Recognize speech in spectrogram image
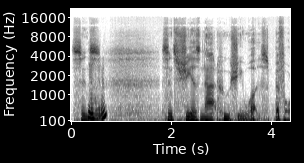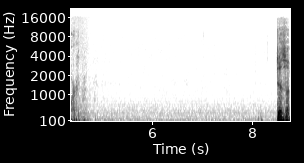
since Mhm. since she is not who she was before, does a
